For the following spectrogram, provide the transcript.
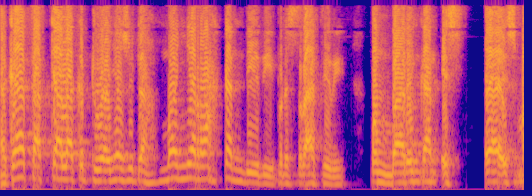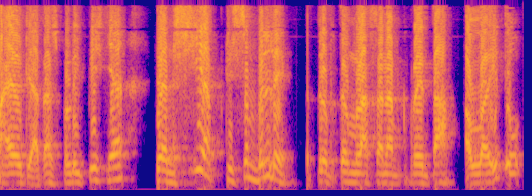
Maka tatkala keduanya sudah menyerahkan diri, berserah diri, membaringkan eh, Ismail di atas pelipisnya dan siap disembelih, betul-betul melaksanakan perintah Allah itu,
